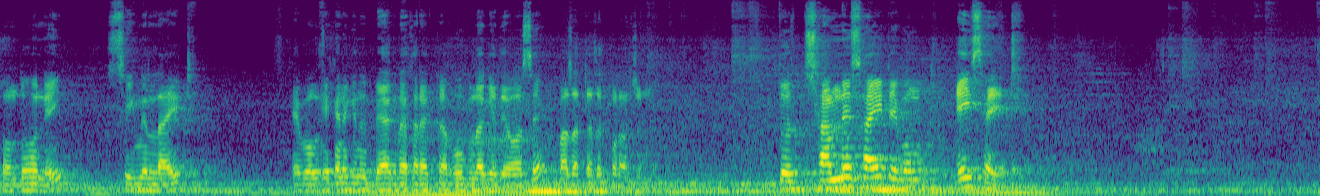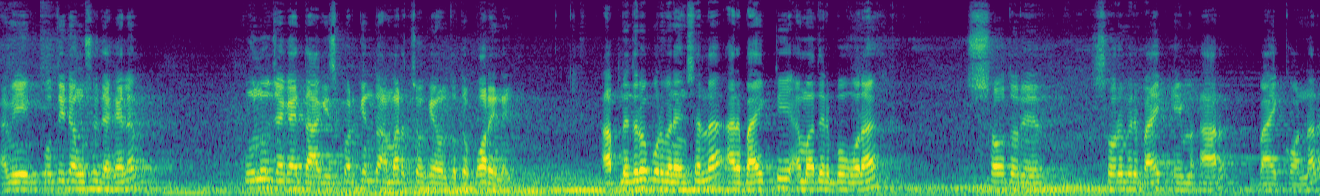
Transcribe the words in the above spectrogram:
সন্দেহ নেই। সিগন্যাল লাইট এবং এখানে কিন্তু ব্যাগ রাখার একটা হুক লাগিয়ে দেওয়া আছে বাজার টাজার করার জন্য। তো সামনে সাইড এবং এই সাইড আমি প্রতিটা অংশ দেখাইলাম। কোনো জায়গায় দাগ স্পট কিন্তু আমার চোখে অন্তত পড়ে নাই। আপনাদেরও পড়বে না ইনশাল্লাহ। আর বাইকটি আমাদের বগুড়া সদরের শোরুমের bike M R bike corner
